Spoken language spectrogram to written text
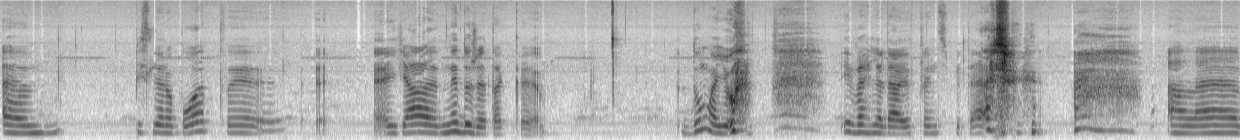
Ем, після роботи е, я не дуже так е, думаю і виглядаю, в принципі, теж. Але е,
